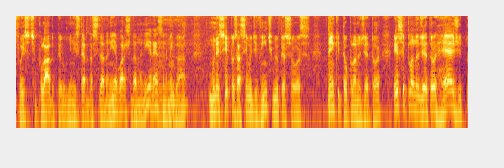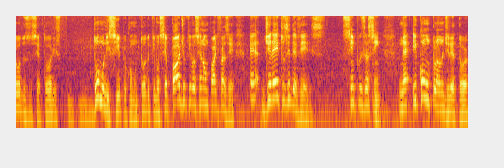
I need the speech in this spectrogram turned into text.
foi estipulado pelo Ministério da Cidadania, agora Cidadania, né? Se uhum. não me uhum. engano. Municípios acima de 20 mil pessoas têm que ter o plano diretor. Esse plano diretor rege todos os setores do município como um todo, que você pode e o que você não pode fazer. É direitos e deveres. Simples assim. Né? E com um plano diretor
